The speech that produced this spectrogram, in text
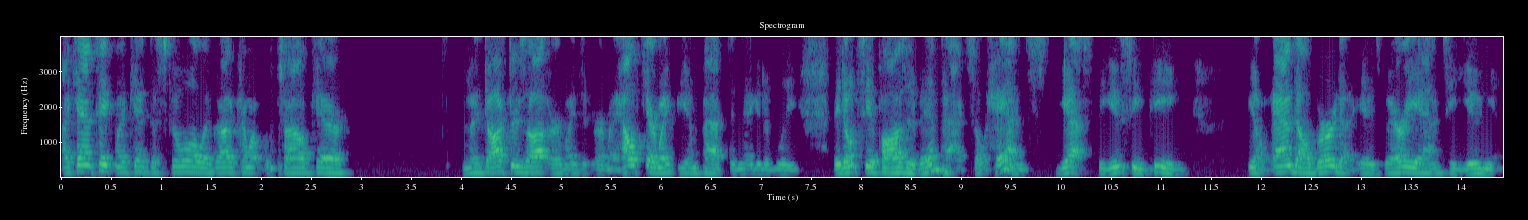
I can't take my kid to school. I've got to come up with childcare. My doctor's uh, or my or my healthcare might be impacted negatively. They don't see a positive impact. So hence, yes, the UCP, you know, and Alberta is very anti-union.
